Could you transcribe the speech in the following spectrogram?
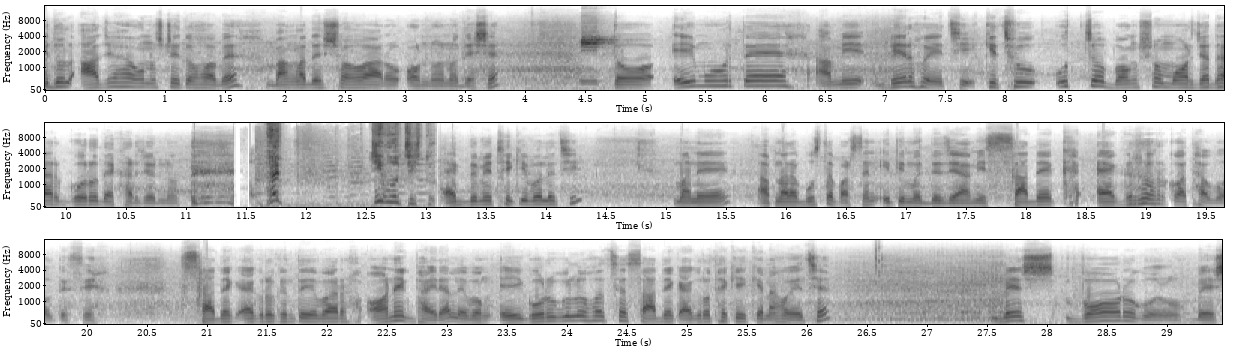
ঈদুল আজহা অনুষ্ঠিত হবে বাংলাদেশ সহ আরও অন্য অন্য দেশে। তো এই মুহূর্তে আমি বের হয়েছি কিছু উচ্চ বংশ মর্যাদার গরু দেখার জন্য। কি বলছিস তুই? একদমই ঠিকই বলেছি। মানে আপনারা বুঝতে পারছেন ইতিমধ্যে যে আমি সাদেক অ্যাগ্রোর কথা বলতেছি। সাদেক অ্যাগ্রো কিন্তু এবার অনেক ভাইরাল এবং এই গরুগুলো হচ্ছে সাদেক অ্যাগ্রো থেকেই কেনা হয়েছে। বেশ বড় গরু বেশ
